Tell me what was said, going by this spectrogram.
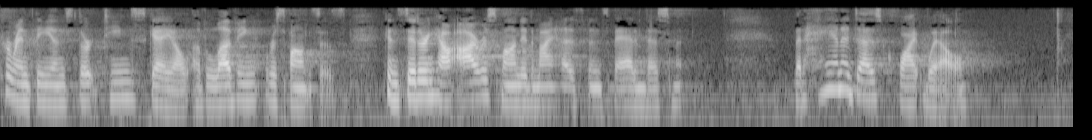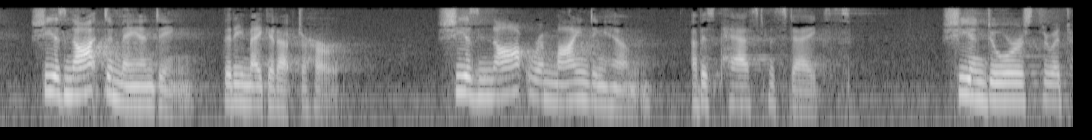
Corinthians 13 scale of loving responses, considering how I responded to my husband's bad investment. But Hannah does quite well. She is not demanding that he make it up to her. She is not reminding him of his past mistakes. She endures through a t-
